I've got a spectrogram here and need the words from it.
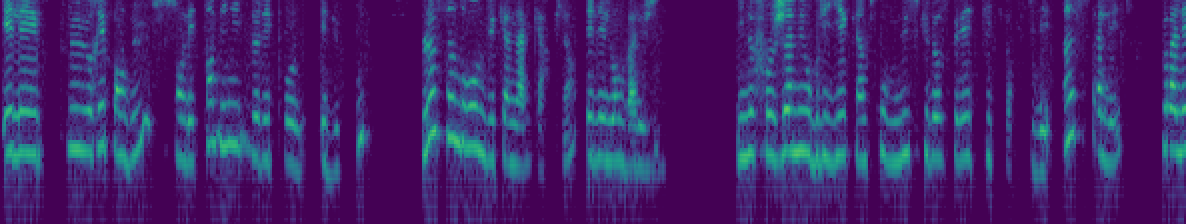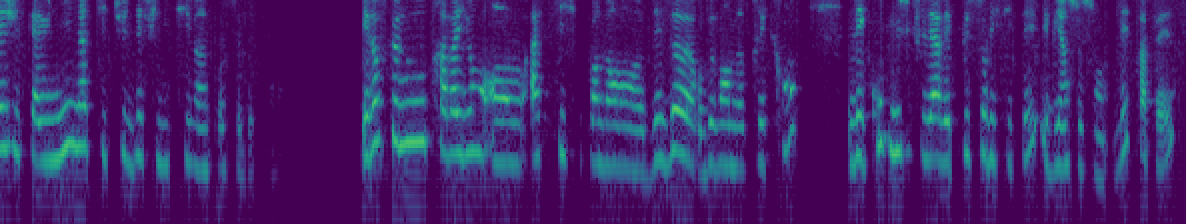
et les plus répandus, ce sont les tendinites de l'épaule et du coude, le syndrome du canal carpien et les lombalgies. Il ne faut jamais oublier qu'un trouble musculo-squelettique, lorsqu'il est installé, peut aller jusqu'à une inaptitude définitive à un poste de travail. Et lorsque nous travaillons en assis pendant des heures devant notre écran, les groupes musculaires les plus sollicités, eh bien, ce sont les trapèzes,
